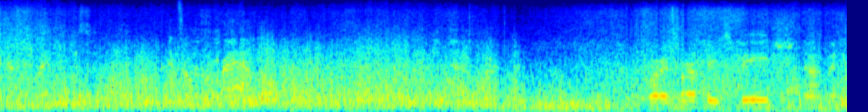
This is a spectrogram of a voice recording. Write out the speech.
It's a little crab. We're at Murphy's Beach. Not many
